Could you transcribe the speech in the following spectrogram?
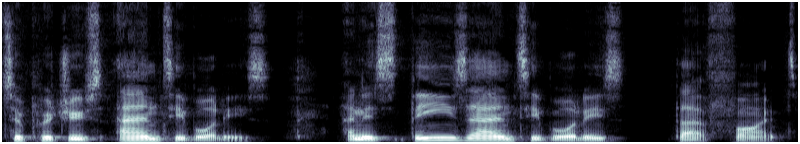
to produce antibodies, and it's these antibodies that fight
